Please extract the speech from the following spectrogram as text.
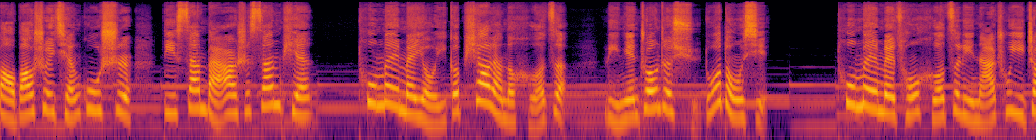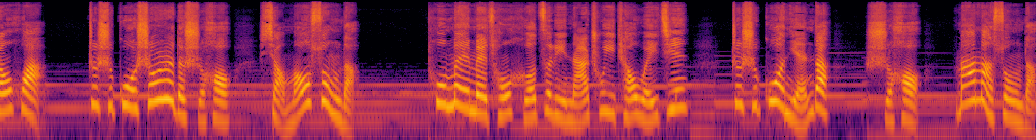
宝宝睡前故事第三百二十三篇：兔妹妹有一个漂亮的盒子，里面装着许多东西。兔妹妹从盒子里拿出一张画，这是过生日的时候小猫送的。兔妹妹从盒子里拿出一条围巾，这是过年的时候妈妈送的。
